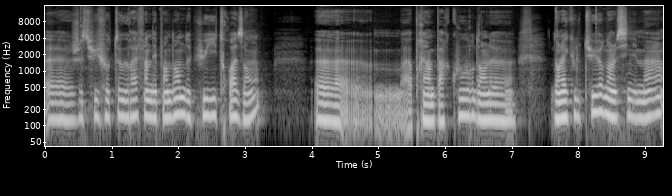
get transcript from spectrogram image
je suis photographe indépendante depuis trois ans. Euh, après un parcours dans, le, dans la culture, dans le cinéma,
